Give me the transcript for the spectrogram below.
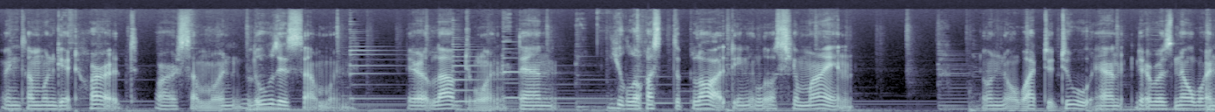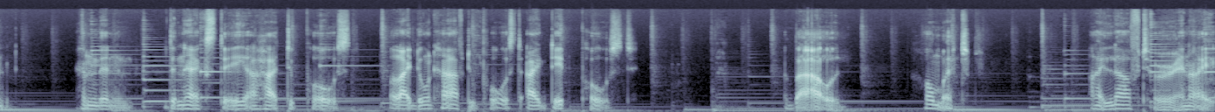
when someone get hurt or someone loses someone, their loved one, then you lost the plot and you lost your mind. Don't know what to do, and there was no one. And then the next day, I had to post. Well, I don't have to post, I did post about how much I loved her and I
